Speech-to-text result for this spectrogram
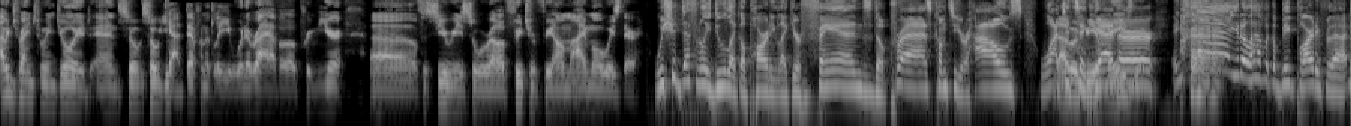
I've been trying to enjoy it. And so, so yeah, definitely whenever I have a premiere uh, of a series or a feature film, I'm always there. We should definitely do like a party, like your fans, the press come to your house, watch That it together. And yeah, you know, have like a big party for that.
